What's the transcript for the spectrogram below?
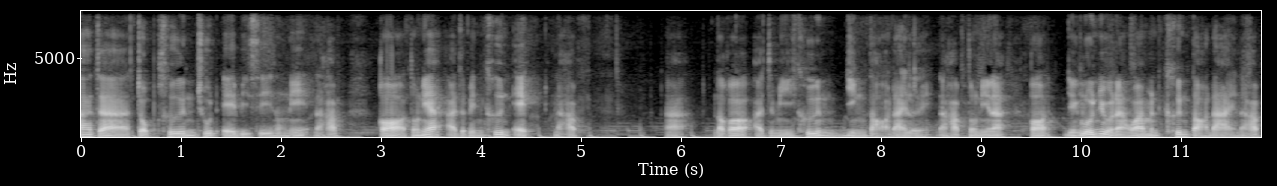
น่าจะจบขึ้นชุด A B C ตรงนี้นะครับ ก็ตรงนี้อาจจะเป็นคลื่น X นะครับอ่าแล้วก็อาจจะมีคลื่นยิงต่อได้เลยนะครับ ตรงนี้นะก็ยังลุ้นอยู่นะว่ามันขึ้นต่อได้นะครับ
